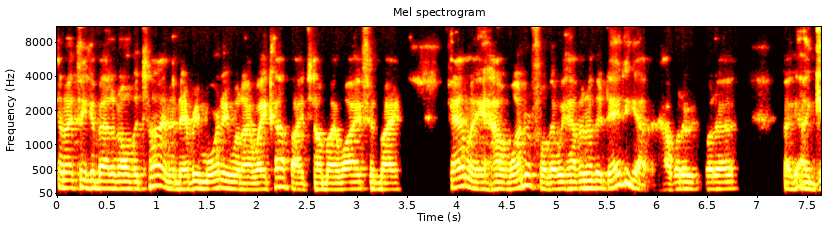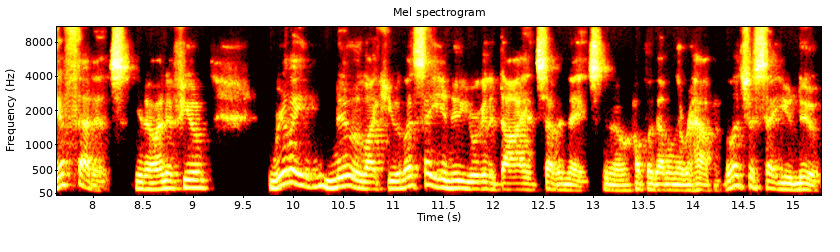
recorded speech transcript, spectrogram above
And i think about it all the time and every morning when i wake up i tell my wife and my family how wonderful that we have another day together how what a what a, a, a gift that is you know? And if you really knew, like you, let's say you knew you were going to die in seven days, you know, hopefully that'll never happen. But let's just say you knew.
